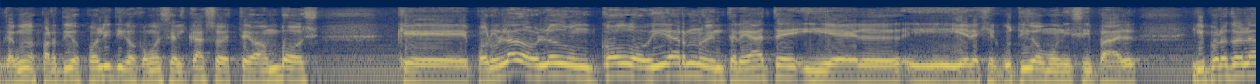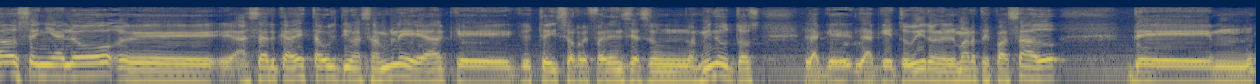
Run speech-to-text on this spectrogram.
de, algunos partidos políticos, como es el caso de Esteban Bosch, que por un lado habló de un cogobierno entre ATE y el, y el Ejecutivo Municipal, y por otro lado señaló eh, acerca de esta última asamblea que, que, usted hizo referencia hace unos minutos, la que, la que tuvieron el martes pasado, de,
